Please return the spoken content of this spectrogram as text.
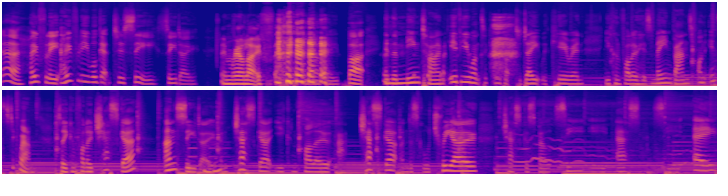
yeah, hopefully, hopefully we'll get to see Sudo. In real life. Lovely. But in the meantime, if you want to keep up to date with Ciaran, you can follow his main bands on Instagram. So you can follow Cesca and Sudo. Mhm. And Cesca you can follow at Cesca underscore trio. Cesca spelled C E S C A.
